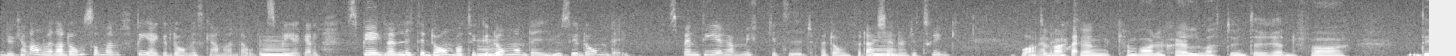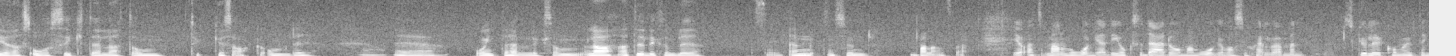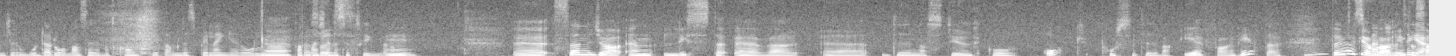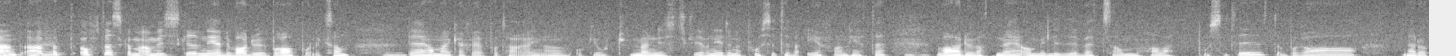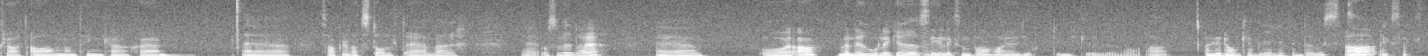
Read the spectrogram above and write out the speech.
du kan använda dem som en spegel då, om vi ska använda ordet Mm. spegel. Spegla lite dem, vad tycker Mm. de om dig, hur ser de dig? Spendera mycket tid med dem för där Mm. känner du dig trygg. Vara Att du dig själv. verkligen kan vara dig själv, att du inte är rädd för deras åsikt eller att de tycker saker om dig. Ja, Eh, och inte heller liksom, ja, att det liksom blir en, en sund balans där. ja, att man vågar, det är också där då man vågar vara sig själv. Men skulle det komma ut en groda då om man säger något konstigt, ja, men det spelar ingen roll. Nej, för att man känner sig precis. trygg med dem. Mm. Eh, sen gör en lista över eh, dina styrkor och positiva erfarenheter. Mm, Den det tycker jag var jag. intressant. Ja, Mm. för att ofta ska man, vi skriver ner vad du är bra på liksom. Mm. Det har man kanske fått höra innan och gjort. Men just skriva ner dina positiva erfarenheter. Mm. Vad har du varit med om i livet som har varit positivt och bra? När du har klarat av någonting kanske. Eh, saker du varit stolt över eh, och så vidare. Eh, och ja, väldigt rolig grej att se Mm. liksom, vad har jag gjort i mitt liv? Och, ja. Och hur de kan bli en liten boost. ja, exakt.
